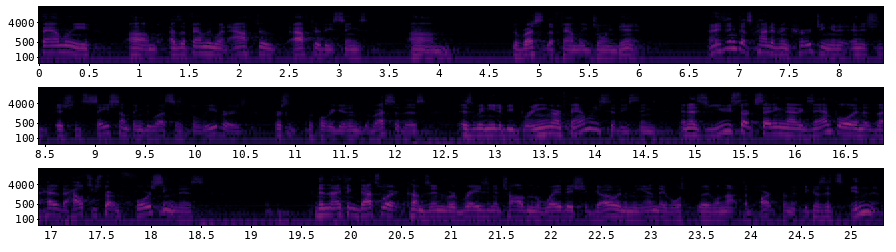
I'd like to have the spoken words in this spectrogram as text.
family um, as the family went after after these things, um, the rest of the family joined in. And I think that's kind of encouraging, and it, and it should it should say something to us as believers. First, before we get into the rest of this, is we need to be bringing our families to these things. And as you start setting that example, and as the head of the house, you start enforcing this. Then I think that's it comes in. We're raising a child in the way they should go, and in the end, they will they will not depart from it because it's in them.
